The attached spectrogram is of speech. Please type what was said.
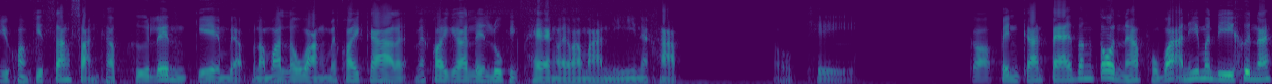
มีความคิดสร้างสรรค์ครับ คือเล่นเกมแบบระมัดระวังไม่ค่อยกล้าไม่ค่อยกล้าเล่นลูกพลิกแพงอะไรประมาณนี้นะครับ โอเค ก็เป็นการแปลเบื้องต้นนะครับ ผมว่าอันนี้มันดีขึ้นนะ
